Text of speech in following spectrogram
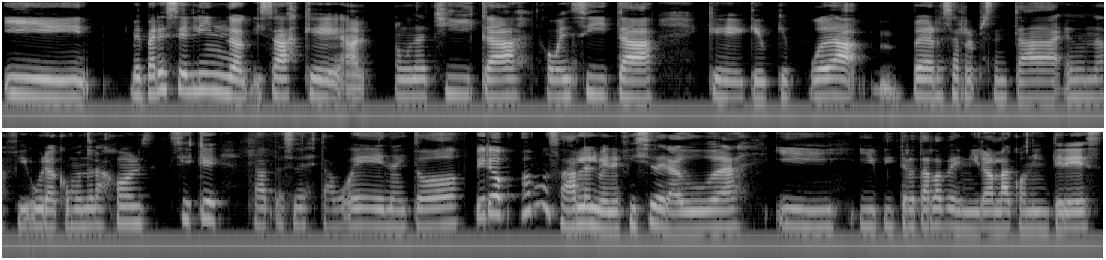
Y me parece lindo quizás que a, una chica jovencita que, que, pueda verse representada en una figura como Nora Holmes, si es que la adaptación está buena y todo, pero vamos a darle el beneficio de la duda y, y, tratar de mirarla con interés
